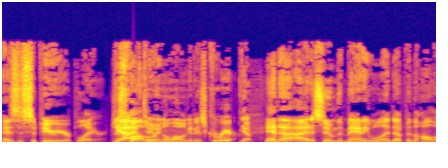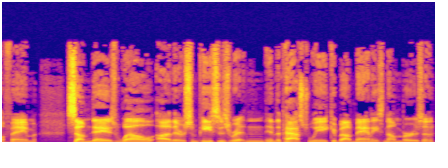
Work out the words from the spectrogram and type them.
as a superior player, just Yeah, following along in his career. Yep. And uh, I'd assume that Manny will end up in the Hall of Fame someday as well. Uh, there were some pieces written in the past week about Manny's numbers and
